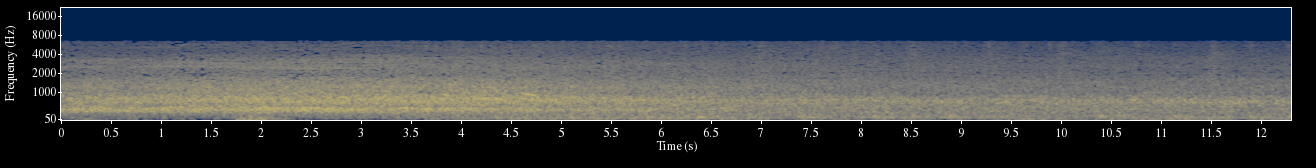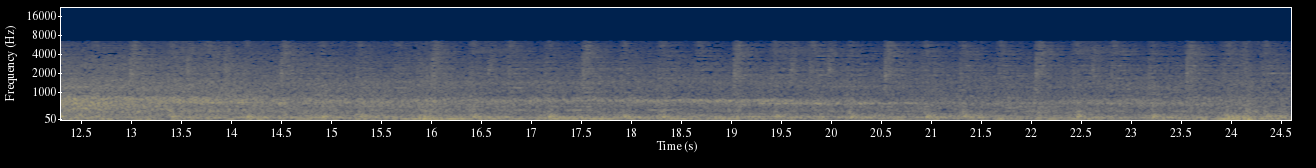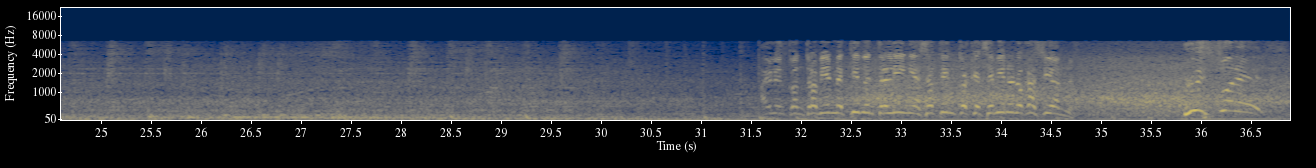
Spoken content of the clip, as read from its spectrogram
Encontró bien metido entre líneas, atento que se viene una ocasión. Luis Suárez.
